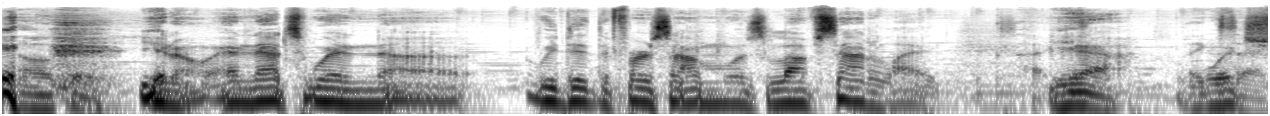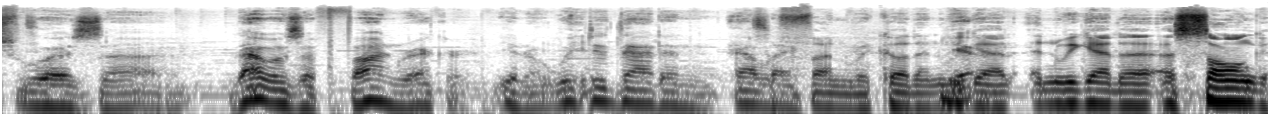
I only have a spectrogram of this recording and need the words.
okay. you know, and that's when uh, we did the first album was Love Satellite. Exactly. Yeah, which was uh, that was a fun record. You know, we did that in LA. It's a fun record, and we got and we got a, a song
